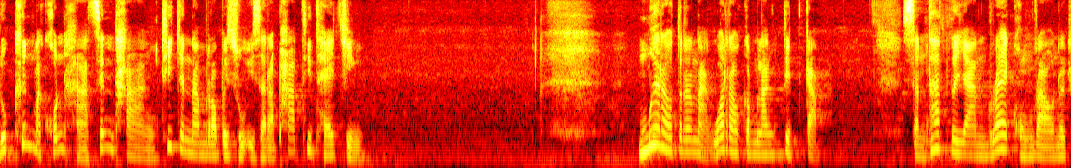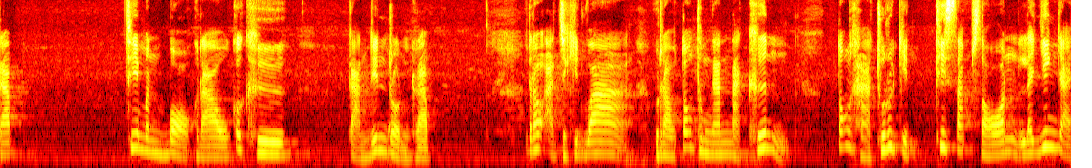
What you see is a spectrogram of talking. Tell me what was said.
ลุกขึ้นมาค้นหาเส้นทางที่จะนำเราไปสู่อิสรภาพที่แท้จริง เมื่อเราตระหนักว่าเรากำลังติดกับสัญชาตญาณแรกของเรานะครับ ที่มันบอกเราก็คือการดิ้นรนครับ เราอาจจะคิดว่าเราต้องทำงานหนักขึ้น ต้องหาธุรกิจที่ซับซ้อนและยิ่งใหญ่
